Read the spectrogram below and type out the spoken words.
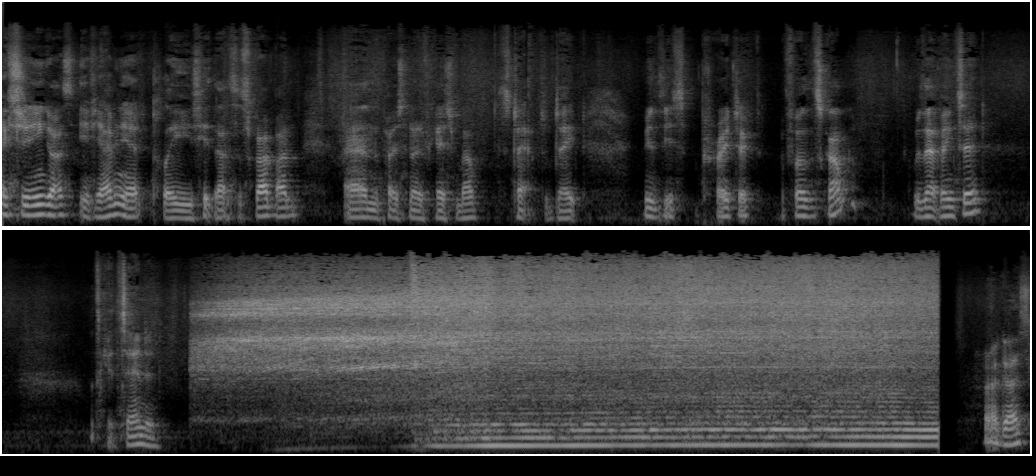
Thanks for tuning in, guys. If you haven't yet, please hit that subscribe button and the post notification bell to stay up to date with this project for the Skyline. With that being said, let's get sanded. Alright guys,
